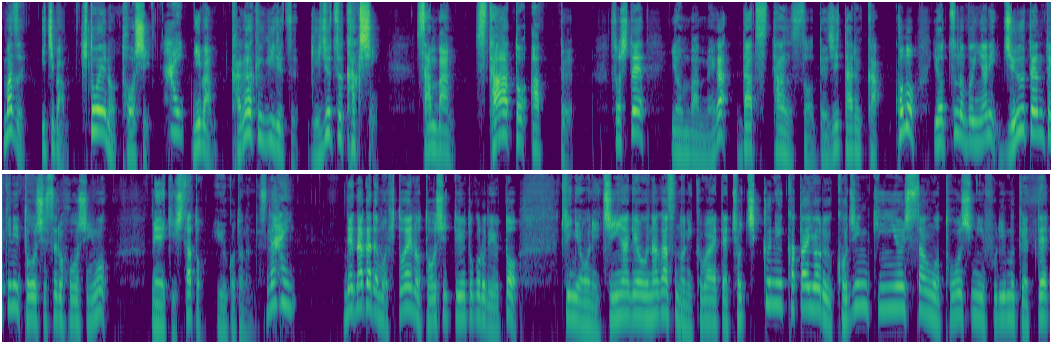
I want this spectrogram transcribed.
まず1番人への投資、はい、2番科学技術技術革新。3番スタートアップ。そして4番目が脱炭素デジタル化。この4つの分野に重点的に投資する方針を明記したということなんですね。はい、で中でも人への投資っていうところでいうと企業に賃上げを促すのに加えて貯蓄に偏る個人金融資産を投資に振り向けて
